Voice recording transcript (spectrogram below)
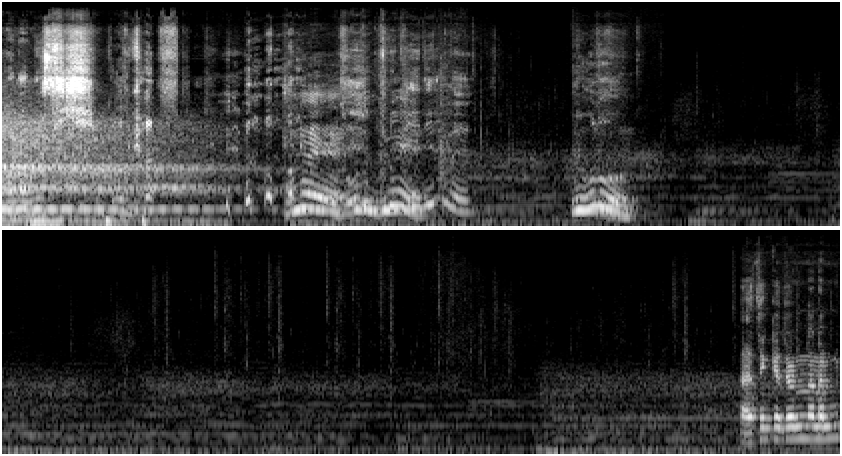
Ananı sikeyim kanka. Bu ne? Oğlum bu İyi değil mi? Bu ne oğlum? I think I don't know.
